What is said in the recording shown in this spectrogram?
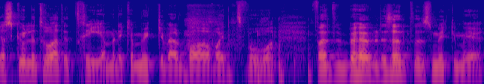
Jag skulle tro att det är tre, men det kan mycket väl bara varit två. För att det behövdes inte så mycket mer.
